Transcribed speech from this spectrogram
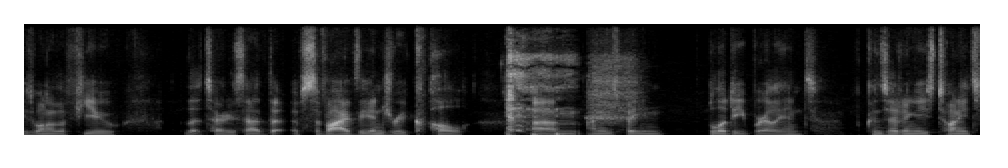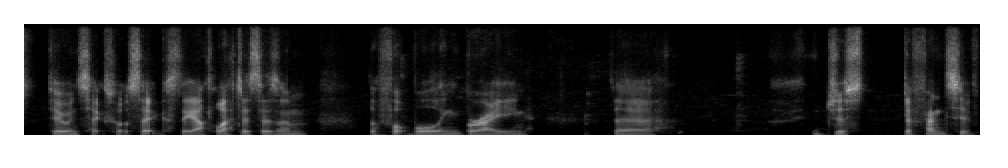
he's one of the few that Tony said that have survived the injury cull, um, and he's been bloody brilliant. Considering he's 22 and six foot six, the athleticism, the footballing brain, the just defensive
